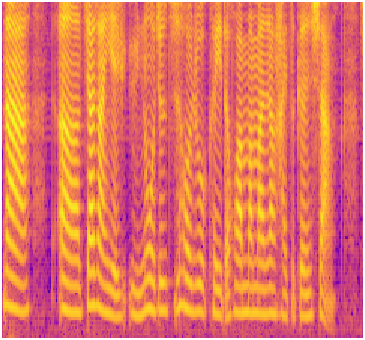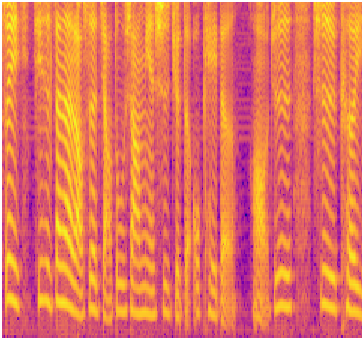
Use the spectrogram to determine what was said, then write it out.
那呃，家长也允诺，就是之后如果可以的话，慢慢让孩子跟上。所以其实站在老师的角度上面是觉得 OK 的哦，就是是可以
